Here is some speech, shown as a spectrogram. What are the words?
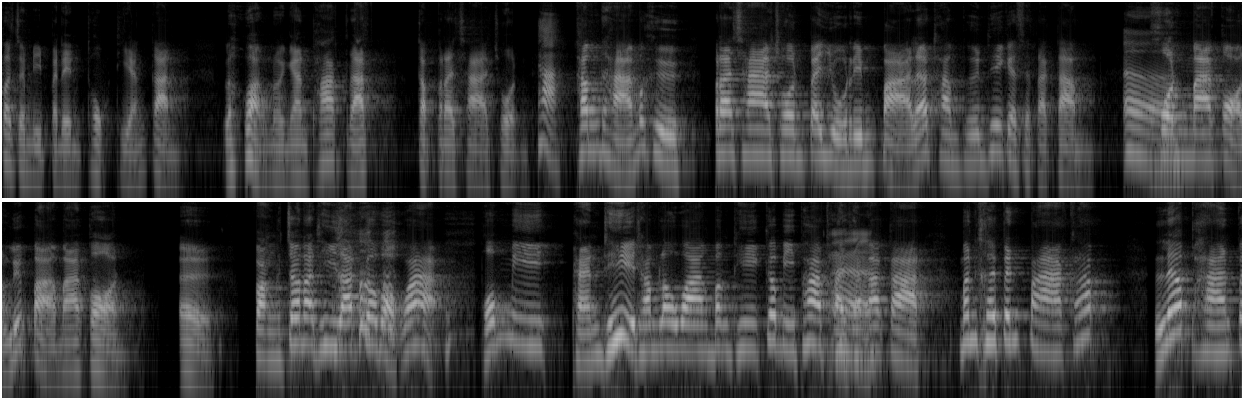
ก็จะมีประเด็นถกเถียงกัน ระหว่างหน่วยงานภาครัฐ กับประชาชนค่ะคำถามก็คือประชาชนไปอยู่ริมป่าแล้วทำพื้นที่เกษตรกรรมเออคนมาก่อนหรือป่ามาก่อน เออฝั่งเจ้าหน้าที่รัฐก็บอกว่า ผมมีแผนที่ทำระวางบางทีก็มีภาพถ่ายเออทางอากาศ มันเคยเป็นป่าครับ แล้วผ่านไป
